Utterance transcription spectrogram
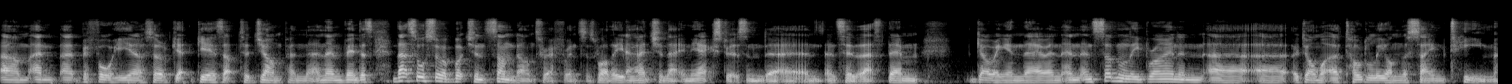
Um, and uh, before he you know sort of get gears up to jump and and then Vin does that's also a Butch and Sundance reference as well. They even mention that in the extras and uh, and, and say that that's them going in there and and, and suddenly Brian and uh, uh, Dom are totally on the same team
